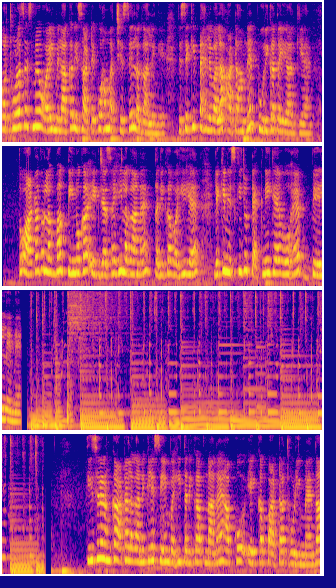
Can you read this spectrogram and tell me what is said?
और थोड़ा सा इसमें ऑयल मिलाकर इस आटे को हम अच्छे से लगा लेंगे जैसे कि पहले वाला आटा हमने पूरी का तैयार किया है। तो आटा तो लगभग तीनों का एक जैसा ही लगाना है, तरीका वही है, लेकिन इसकी जो टेक्निक है, वो है बेलने में। तीसरे रंग का आटा लगाने के लिए सेम वही तरीका अपनाना है। आपको एक कप आटा, थोड़ी मैदा,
